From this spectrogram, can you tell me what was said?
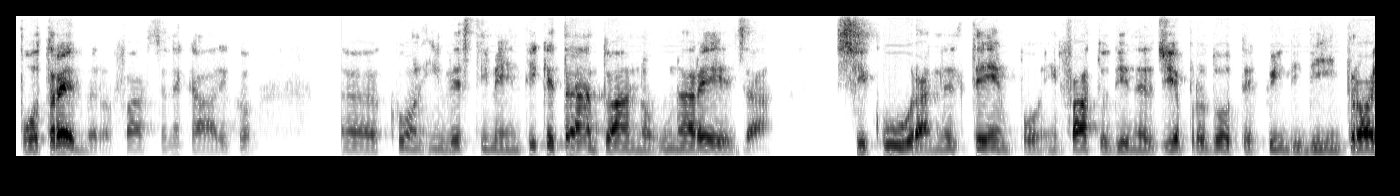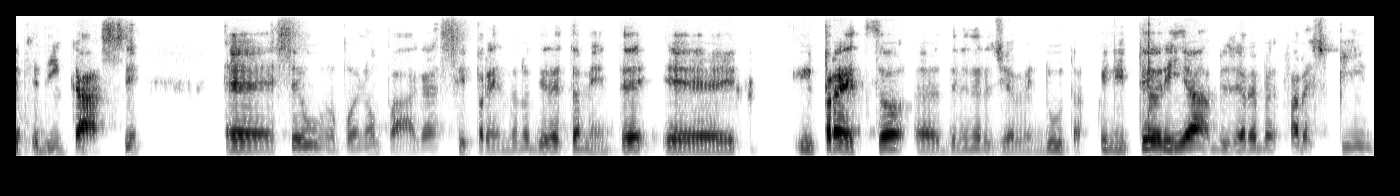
potrebbero farsene carico eh, con investimenti che tanto hanno una resa sicura nel tempo in fatto di energia prodotta e quindi di introiti e di incassi. Eh, se uno poi non paga, si prendono direttamente eh, il prezzo eh, dell'energia venduta. Quindi in teoria bisognerebbe fare spin-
